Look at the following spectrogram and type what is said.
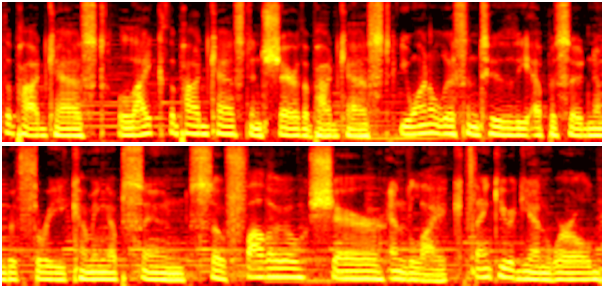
the podcast, like the podcast, and share the podcast. You want to listen to the episode number three coming up soon. So follow, share, and like. Thank you again, world.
